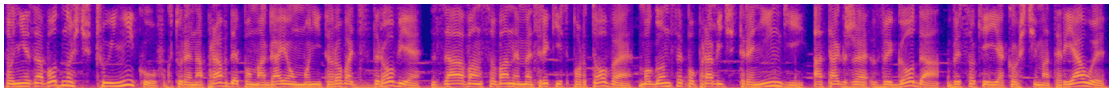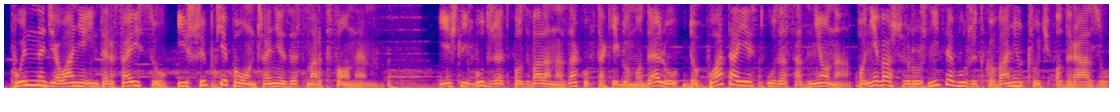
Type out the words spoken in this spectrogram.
To niezawodność czujników, które naprawdę pomagają monitorować zdrowie, zaawansowane metryki sportowe, mogące poprawić treningi, a także wygoda, wysokiej jakości materiały, płynne działanie interfejsu i szybkie połączenie ze smartfonem. Jeśli budżet pozwala na zakup takiego modelu, dopłata jest uzasadniona, ponieważ różnice w użytkowaniu czuć od razu.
